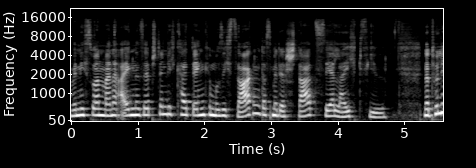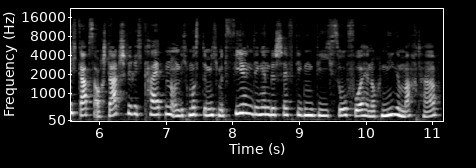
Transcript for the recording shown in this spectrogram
Wenn ich so an meine eigene Selbstständigkeit denke, muss ich sagen, dass mir der Start sehr leicht fiel. Natürlich gab es auch Startschwierigkeiten und ich musste mich mit vielen Dingen beschäftigen, die ich so vorher noch nie gemacht habe.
